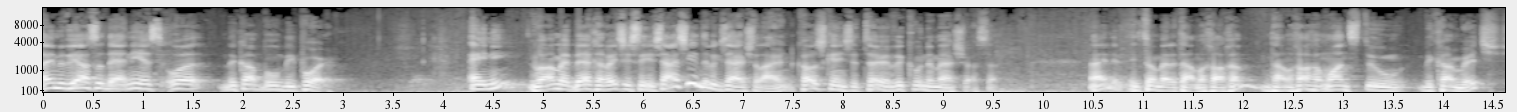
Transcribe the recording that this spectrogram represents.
Ayim or the couple will be poor. Eini, V'amr Becha Reishi Siyashashi, and the B'gzar Shalarin, Kosh Ken Shetera V'kuna Mashrasa. Right? He's talking about a Talmud Chacham. The Talmud Chacham wants to become rich,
